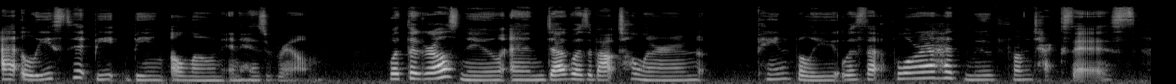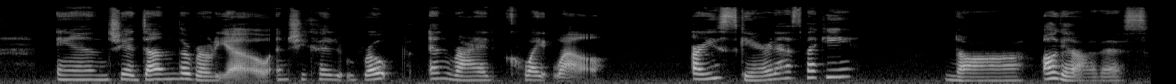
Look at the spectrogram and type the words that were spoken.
At least it beat being alone in his room. What the girls knew and Doug was about to learn painfully was that Flora had moved from Texas and she had done the rodeo and she could rope and ride quite well. Are you scared? asked Becky. Nah, I'll get out of this,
